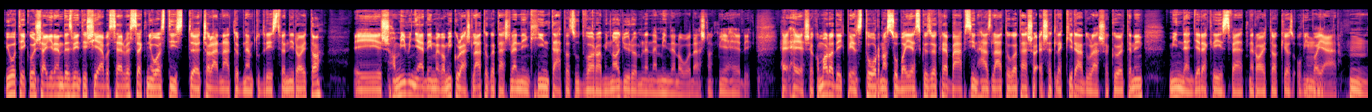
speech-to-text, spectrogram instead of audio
Jótékonysági rendezvényt is hiába szerveztek, 8-10 családnál több nem tud részt venni rajta, és ha mi nyernénk meg a Mikulás látogatást, vennénk hintát az udvarra, ami nagy öröm lenne minden óvodásnak. Milyen helyedék. He- helyesek. A maradékpénzt torna szobai eszközökre, bábszínház látogatása, esetleg kirándulásra költenénk, minden gyerek részt vehetne rajta, aki az oviba hmm. jár. Hmm.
